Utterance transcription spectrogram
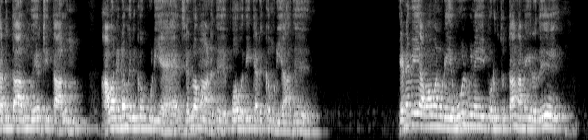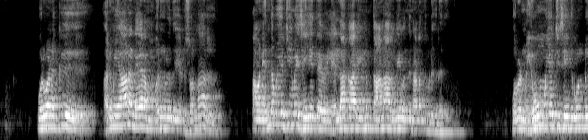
தடுத்தாலும் முயற்சித்தாலும் அவனிடம் இருக்கக்கூடிய செல்வமானது போவதை தடுக்க முடியாது. எனவே அவனுடைய ஊழ்வினையை பொறுத்துத்தான் அமைகிறது. ஒருவனுக்கு அருமையான நேரம் வருகிறது என்று சொன்னால் அவன் எந்த முயற்சியுமே செய்ய தேவையில்லை. எல்லா காரியங்களும் தானாகவே வந்து நடந்து விடுகிறது. ஒருவன் மிகவும் முயற்சி செய்து கொண்டு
